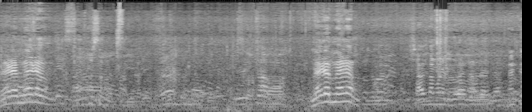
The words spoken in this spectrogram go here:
Madam madam. Madam madam. కట్ట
